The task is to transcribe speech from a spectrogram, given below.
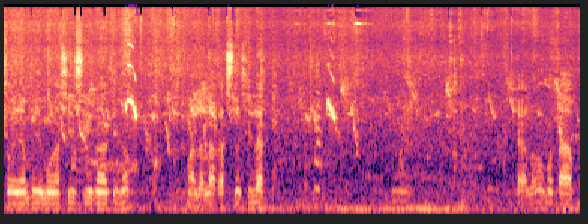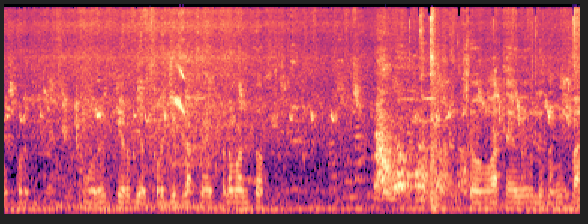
So yan po yung mga sisiyo natin no? Malalakas na sila. Kala ko matapos puro puro pure yung puro black knight pa naman to. So kuha tayo ulit ng iba.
